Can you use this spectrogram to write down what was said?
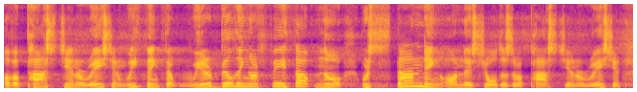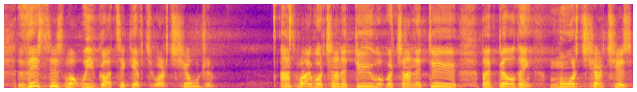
of a past generation. We think that we're building our faith up. No, we're standing on the shoulders of a past generation. This is what we've got to give to our children. That's why we're trying to do what we're trying to do by building more churches.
